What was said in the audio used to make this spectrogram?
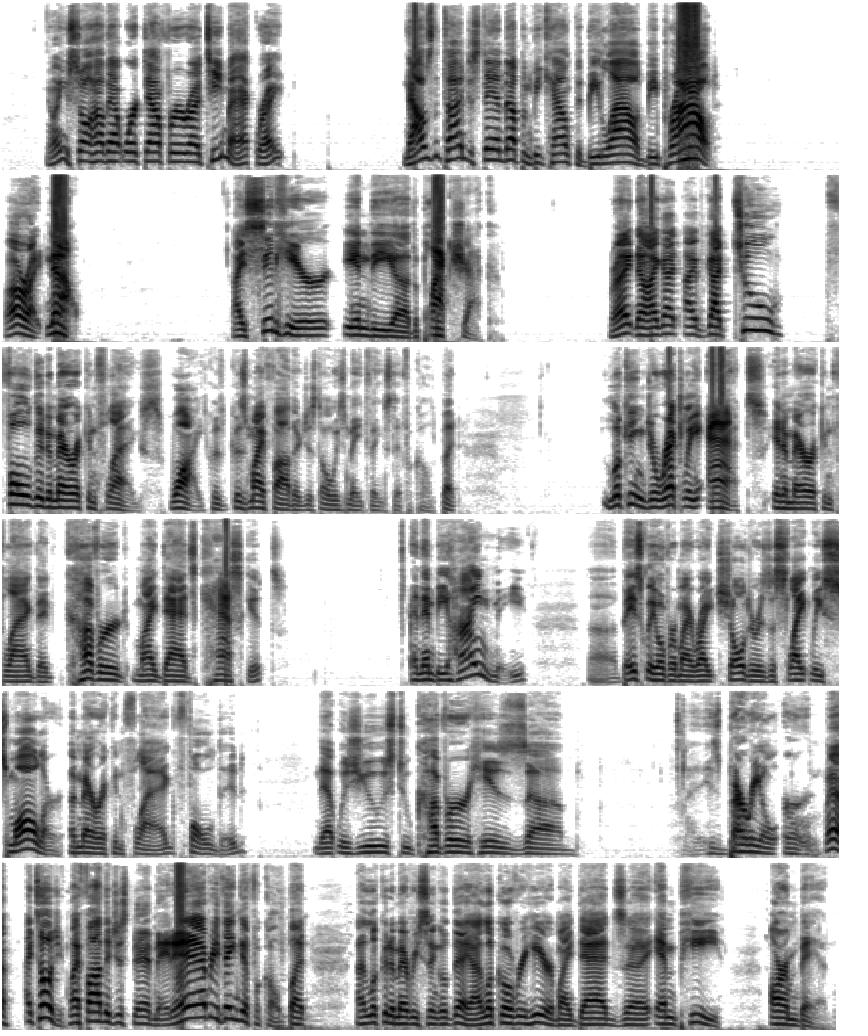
Well, you saw how that worked out for uh, T Mac, right? Now's the time to stand up and be counted. Be loud. Be proud. All right, now I sit here in the uh, the plaque shack. Right now, I got I've got two folded American flags. Why? Because my father just always made things difficult. But looking directly at an American flag that covered my dad's casket. And then behind me, uh, basically over my right shoulder, is a slightly smaller American flag folded that was used to cover his. Uh, his burial urn. Well, I told you, my father just uh, made everything difficult, but I look at him every single day. I look over here, my dad's uh, MP armband.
